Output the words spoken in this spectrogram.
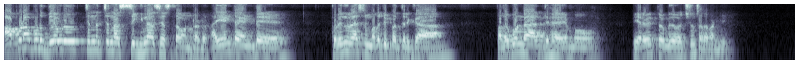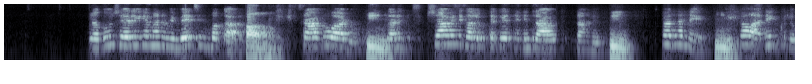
అప్పుడప్పుడు దేవుడు చిన్న చిన్న సిగ్నల్స్ ఇస్తూ ఉంటాడు. అవి ఏంటంటే కొరింద రాసిన మొదటి పత్రిక పదకొండో అధ్యాయము ఇరవై తొమ్మిది వచ్చిన చదవండి. ప్రభు శరీరమని వివేచింపక ఆ, త్రాగువాడు. ఉమ్. తనకి శిక్షావిధి కలుగుటకే నేను త్రాగుతున్నాడు. ఉమ్, వల్లనే ఉమ్. మీలో అనేకులు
